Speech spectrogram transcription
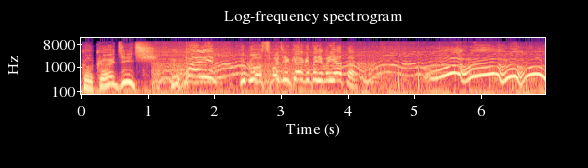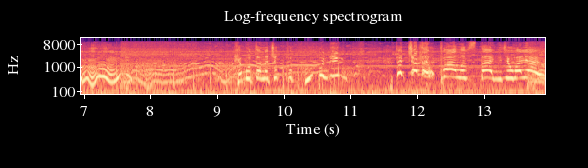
Какая дичь! Блин! Господи, как это неприятно! Как будто она что-то... Под... Блин! Да что ты упала? Встань, я тебя умоляю!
